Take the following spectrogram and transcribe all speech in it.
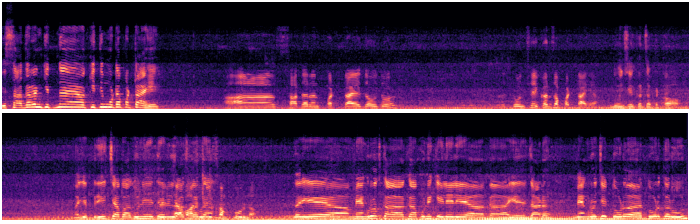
हे साधारण कितना किती मोठा पट्टा आहे? हा साधारण पट्टा आहे जवळजवळ दोनशे एकरचा पट्टा आहे हा. दोनशे एकरचा पट्टा. हो. म्हणजे ब्रिजच्या बाजूने ते ब्रिजच्या लास्ट बाजूने आता- संपूर्ण. तर मँग्रोज का कापुने केलेले अ, का हे झाडं मँग्रोजचे तोड तोड करून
